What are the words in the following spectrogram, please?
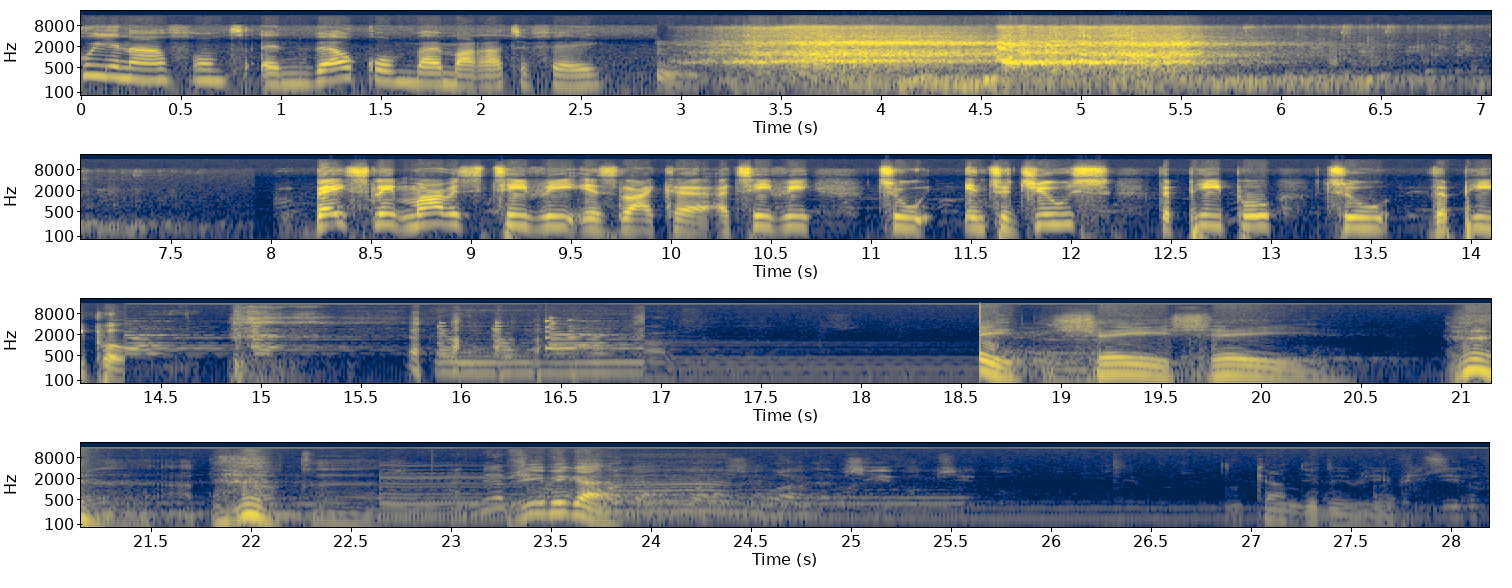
goedenavond en welkom bij Mara TV. Basically, Mara's TV is like a, a TV to introduce the people to the people. شيء شيء جيبي كاع كان ندير بجيبي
